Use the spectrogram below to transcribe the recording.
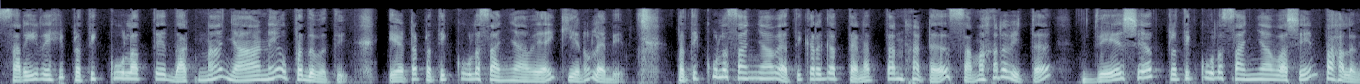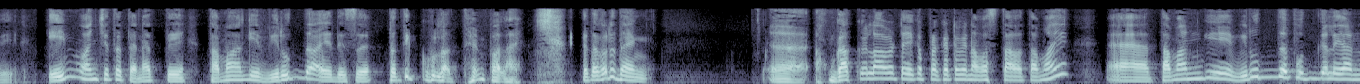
ශරීරෙහි ප්‍රතිකූලත්වයේ දක්නා ඥානය උපදවති. එයට ප්‍රතිකූල සංඥාවයයි කියනු ලැබේ. ප්‍රතිකූල සංඥාව ඇති කරගත් තැනැත්තන් හට සමහර විට ද්වේෂයත් ප්‍රතිකූල සංඥා වශයෙන් පහළ වේ. එයින් වංචිත තැනැත්තේ තමාගේ විරුද්ධ අය දෙස ප්‍රතිකූලත්වයෙන් පලයි. එතකොට දැන් හුඟක් වෙලාවට ඒක ප්‍රකට වෙන අවස්ථාව තමයි තමන්ගේ විරුද්ධ පුද්ගලයන්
